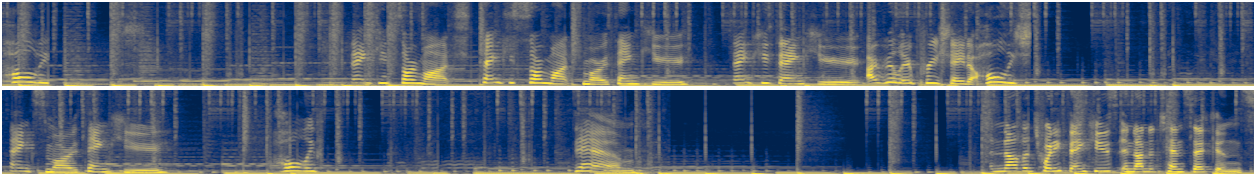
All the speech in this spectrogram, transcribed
Holy. Thank you so much. Thank you so much, Mo. Thank you. Thank you, thank you. I really appreciate it. Holy sh Thanks, Mo. Thank you. Holy f Damn. Another 20 thank yous in under 10 seconds.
